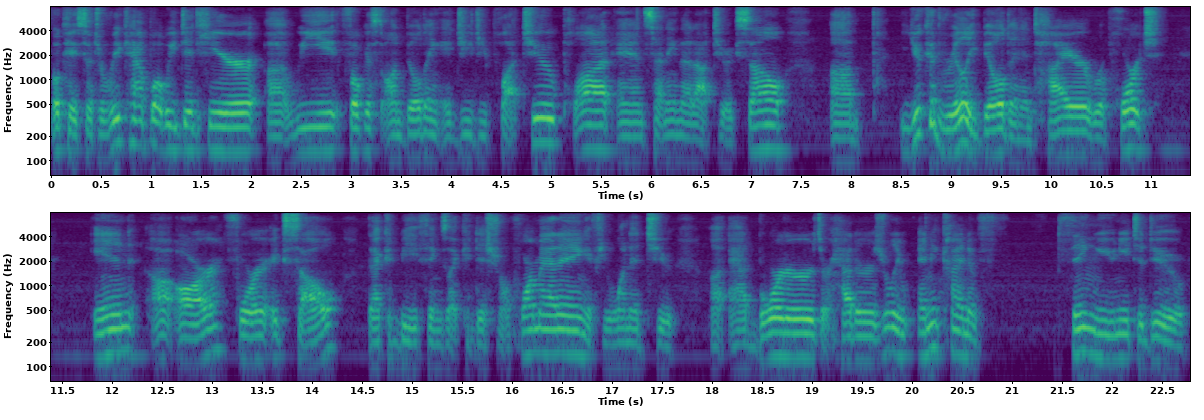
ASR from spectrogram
Okay, so to recap what we did here, uh, we focused on building a ggplot2 plot and sending that out to Excel. Um, you could really build an entire report in uh, R for Excel. That could be things like conditional formatting, if you wanted to uh, add borders or headers, really any kind of thing you need to do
